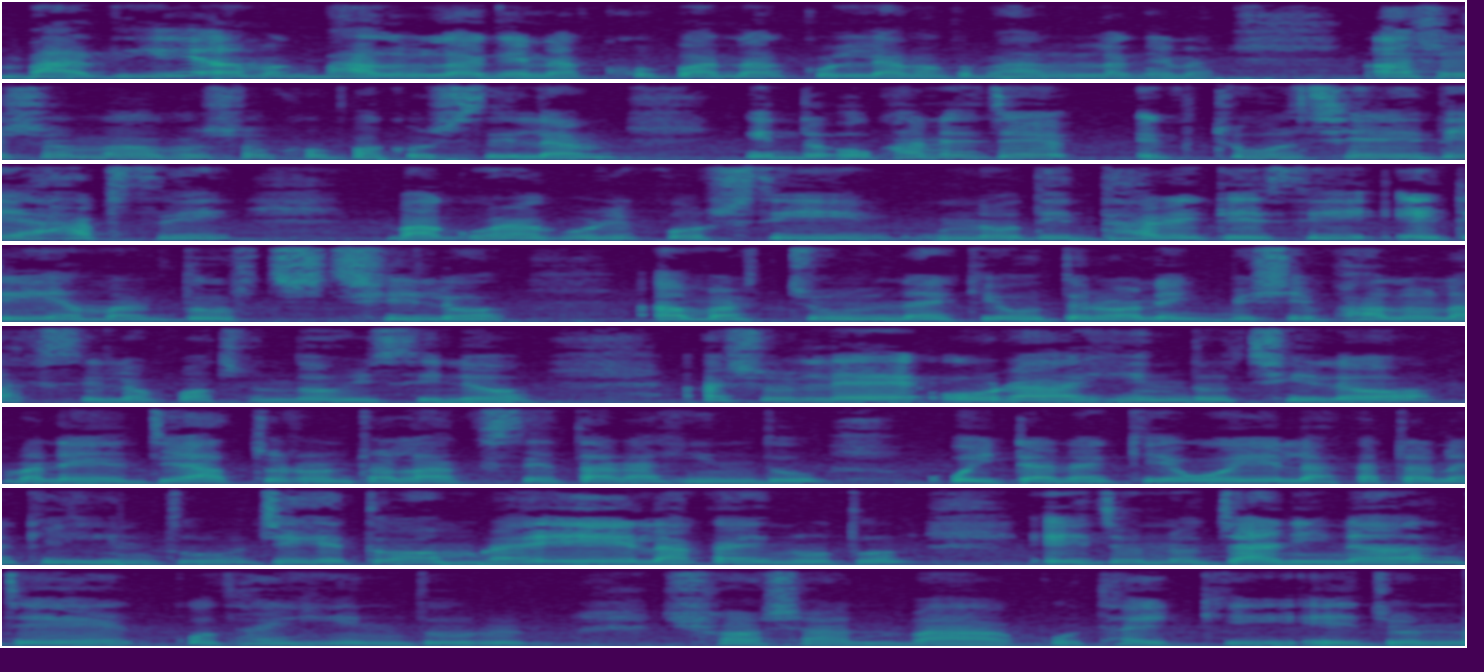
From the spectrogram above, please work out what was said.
বাঁধি, আমাকে ভালো লাগে না। খোপা না করলে আমাকে ভালো লাগে না। আসার সময় অবশ্য খোপা করছিলাম। কিন্তু ওখানে যে চুল ছেড়ে দিয়ে হাঁটছি বা ঘোরাঘুরি করছি, নদীর ধারে গেছি, এটাই আমার দোষ ছিল। আমার চুল নাকি ওদের অনেক বেশি ভালো লাগছিল, পছন্দ হয়েছিল আসলে ওরা হিন্দু ছিল মানে যে আচরণটা লাগছে তারা হিন্দু, ওইটা নাকি ওই এলাকাটা নাকি হিন্দু। যেহেতু আমরা এই এলাকায় নতুন এই জন্য জানি না যে কোথায় হিন্দুর শ্মশান বা কোথায় কি এই জন্য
